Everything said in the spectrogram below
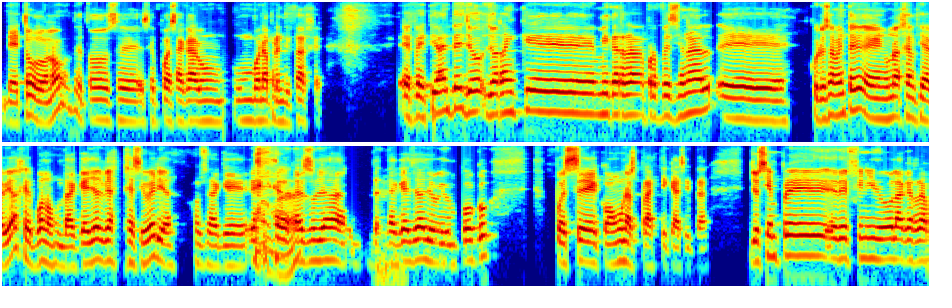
de, todo, ¿no? De todo se, puede sacar un, buen aprendizaje. Efectivamente, yo, yo arranqué mi carrera profesional, eh, curiosamente, en una agencia de viajes, bueno, de aquellas viajes Siberia, o sea que eso ya, de, aquella ha llovido un poco, pues eh, con unas prácticas y tal. Yo siempre he definido la carrera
